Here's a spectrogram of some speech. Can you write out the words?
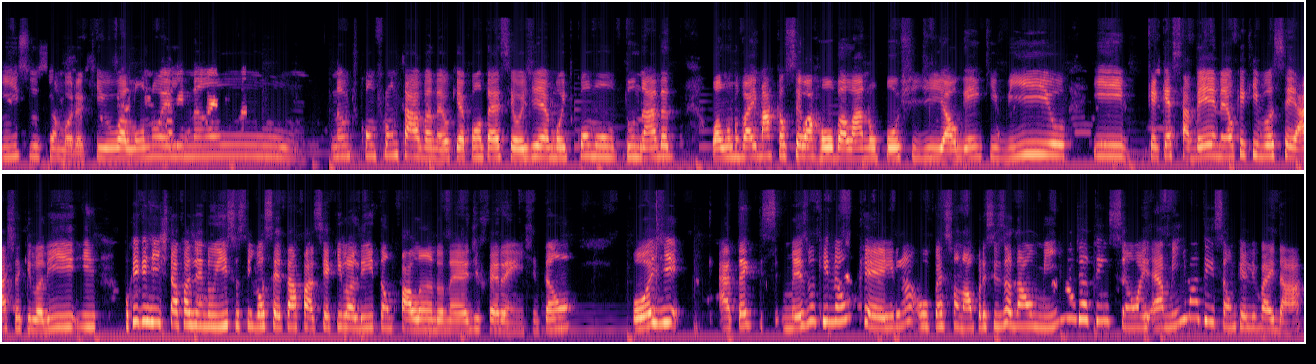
isso, Samora, que o aluno ele não não te confrontava, né? O que acontece hoje é muito comum, do nada o aluno vai e marca o seu arroba lá no post de alguém que viu e que quer saber, né? O que, que você acha daquilo ali e por que, que a gente está fazendo isso se você tá se aquilo ali estão falando, né, é diferente. Então, hoje até mesmo que não queira, o personal precisa dar o mínimo de atenção, é a mínima atenção que ele vai dar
